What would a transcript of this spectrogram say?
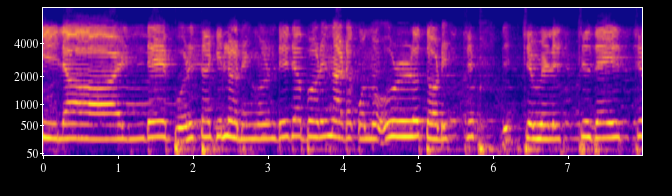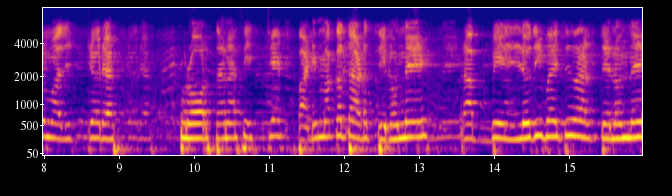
ഇലാന്റെ പൊരുത്തകിൽ ഒരുങ്ങുണ്ട് പൊടി നടക്കുന്നു. ഉള്ളു തൊടിച്ച് തിച്ച് വിളിച്ച് ദയിച്ച് മതിച്ചൊര പ്രവർത്തനസിച്ച് പടിമക്ക തടത്തിരുന്നേ. റബ്ബില്ലുതി വെച്ച് നടത്തിരുന്നേ.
